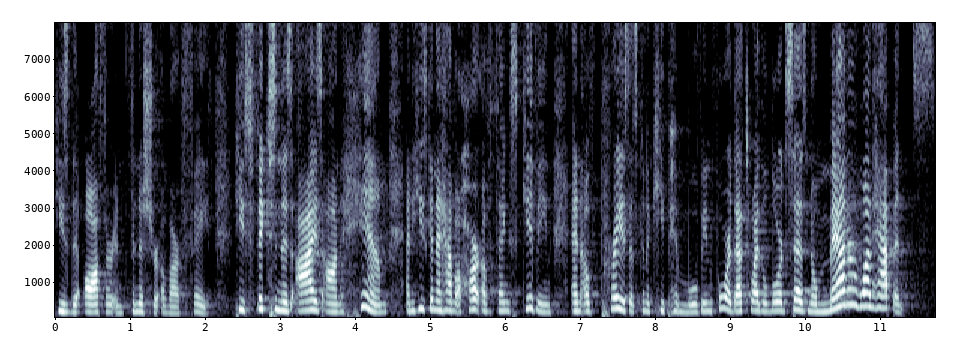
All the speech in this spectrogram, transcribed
He's the author and finisher of our faith. He's fixing his eyes on him, and he's going to have a heart of thanksgiving and of praise that's going to keep him moving forward. That's why the Lord says, no matter what happens,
